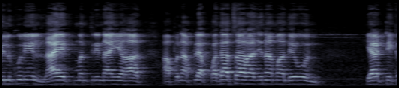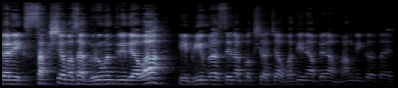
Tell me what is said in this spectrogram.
बिलकुलही लायक मंत्री नाही आहात. आपण आपल्या पदाचा राजीनामा देऊन या ठिकाणी एक सक्षम असा गृहमंत्री द्यावा. ही भीमराज सेना पक्षाच्या वतीने आपल्याला मागणी करत आहेत.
